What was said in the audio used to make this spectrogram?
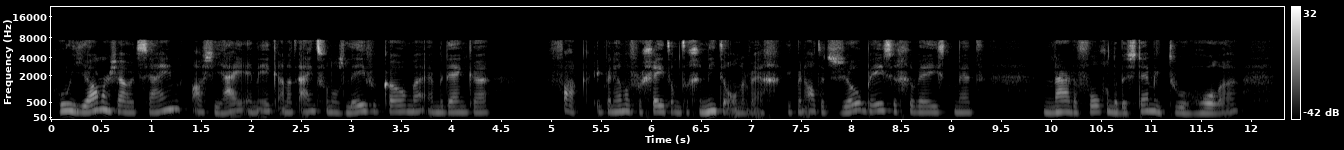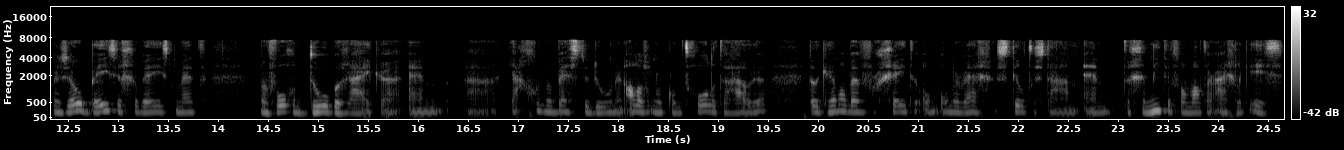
Hoe jammer zou het zijn als jij en ik aan het eind van ons leven komen en bedenken: fuck, ik ben helemaal vergeten om te genieten onderweg. Ik ben altijd zo bezig geweest met naar de volgende bestemming toe hollen. Ik ben zo bezig geweest met mijn volgende doel bereiken en uh, ja, goed mijn best te doen en alles onder controle te houden, dat ik helemaal ben vergeten om onderweg stil te staan en te genieten van wat er eigenlijk is.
